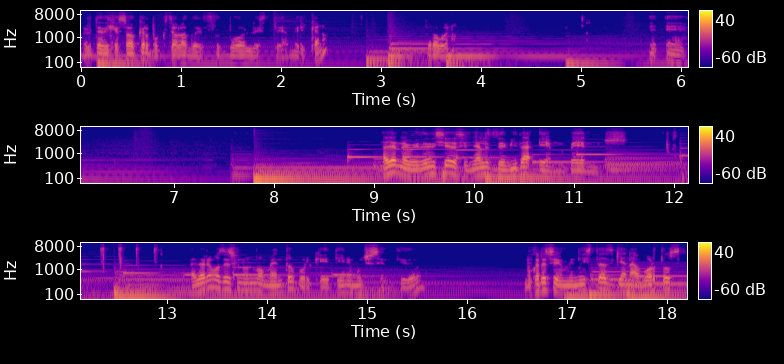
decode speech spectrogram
Ahorita dije soccer porque estoy hablando de fútbol este, americano. Pero bueno. Eh, eh. Hayan evidencia de señales de vida en Venus. Hablaremos de eso en un momento porque tiene mucho sentido. Mujeres feministas guían abortos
